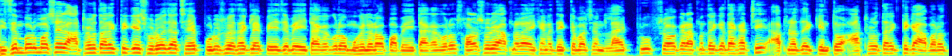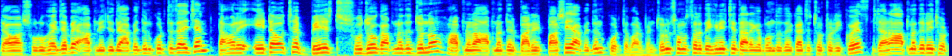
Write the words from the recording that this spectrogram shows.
ডিসেম্বর মাসের আঠারো তারিখ থেকে শুরু হয়ে যাচ্ছে। পুরুষ হয়ে থাকলে পেয়ে যাবে এই টাকাগুলো, মহিলারাও পাবে এই টাকাগুলো। সরাসরি আপনারা এখানে দেখতে পাচ্ছেন লাইভ প্রুফ সহকারে আপনাদেরকে দেখাচ্ছি। আপনাদের কিন্তু আঠারো তারিখ থেকে আবারও দেওয়া শুরু হয়ে যাবে। আপনি যদি আবেদন করতে চাইছেন, তাহলে এটা হচ্ছে বেস্ট সুযোগ আপনাদের জন্য। আপনারা আপনাদের বাড়ির পাশেই আবেদন করতে পারবেন। চলুন সমস্যাটা দেখে নিচ্ছি। তার আগে বন্ধুদের কাছে ছোট রিকোয়েস্ট যারা আপনাদের এই ছোট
